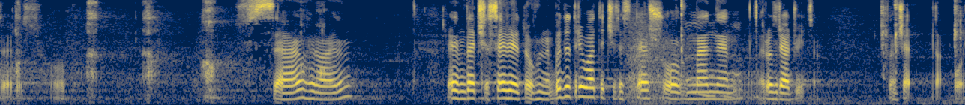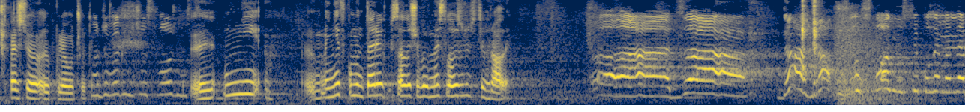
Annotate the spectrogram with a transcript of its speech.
Зараз. Оп. Все, граємо. Граємо далі. Серія довго не буде тривати через те, що в мене розряджується. Планшет. Так, о, тепер все кльово чути. Може виключити сложність. Е, ні. Е, Мені в коментарях писали, щоб ми сложності грали. А, да. Да, грати за складністю, коли мене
